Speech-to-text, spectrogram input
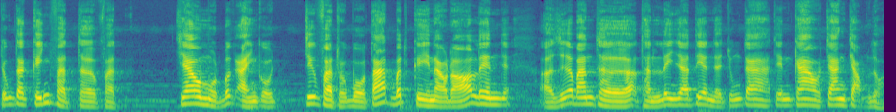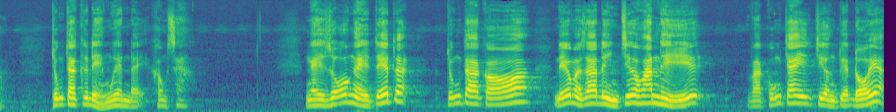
Chúng ta kính phật thờ phật treo một bức ảnh của chư Phật hoặc Bồ Tát bất kỳ nào đó lên ở giữa ban thờ thần linh gia tiên nhà chúng ta trên cao trang trọng rồi. Chúng ta cứ để nguyên đấy không sao. Ngày rỗ ngày Tết á, chúng ta có nếu mà gia đình chưa hoan hỷ và cúng chay trường tuyệt đối á,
